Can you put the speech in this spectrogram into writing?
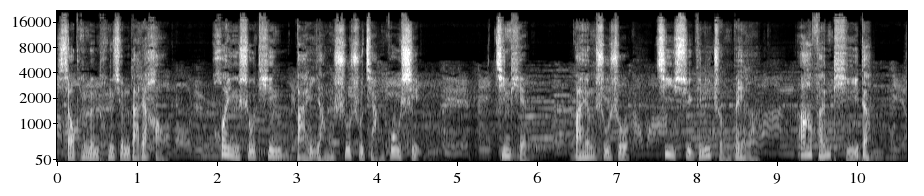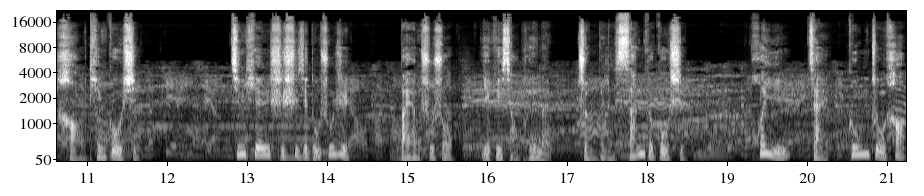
小朋友们、同学们，大家好，欢迎收听白羊叔叔讲故事。今天，白羊叔叔继续给你准备了阿凡提的好听故事。今天是世界读书日，白羊叔叔也给小朋友们准备了三个故事，欢迎在公众号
